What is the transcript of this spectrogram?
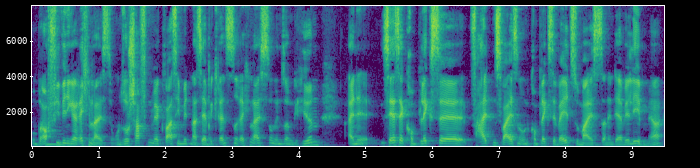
und braucht viel mhm. weniger Rechenleistung. Und so schaffen wir quasi mit einer sehr begrenzten Rechenleistung in unserem Gehirn eine sehr, sehr komplexe Verhaltensweisen und komplexe Welt zu meistern, in der wir leben. Ja?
